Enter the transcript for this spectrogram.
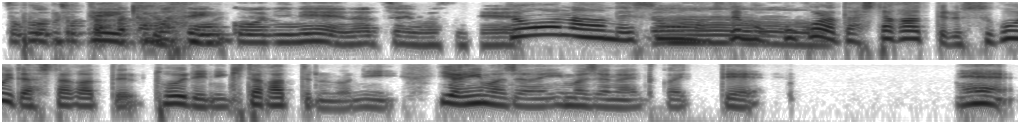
そこちょっと頭先行にね、なっちゃいますね。そうなんです、そうなんです。でうんも、ここら出したがってる、すごい出したがってる、トイレに行きたがってるのに、いや、今じゃない、今じゃないとか言って、ね。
